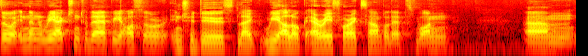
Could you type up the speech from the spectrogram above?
so in reaction to that, we also introduced like realloc array, for example. That's one um,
